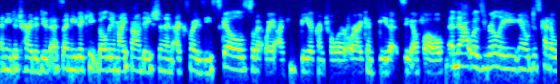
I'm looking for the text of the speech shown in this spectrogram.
I need to try to do this. I need to keep building my foundation in XYZ skills so that way I can be a controller or I can be that CFO. And that was really, you know, just kind of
